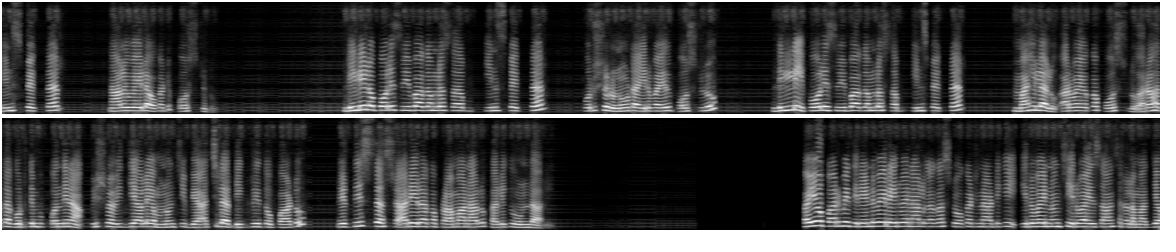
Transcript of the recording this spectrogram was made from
ఇన్స్పెక్టర్ నాలుగు వేల ఒకటి పోస్టులు. ఢిల్లీలో పోలీస్ విభాగంలో సబ్ ఇన్స్పెక్టర్ పురుషులు నూట ఇరవై ఐదు పోస్టులు. ఢిల్లీ పోలీస్ విభాగంలో సబ్ ఇన్స్పెక్టర్ మహిళలు అరవై ఒక్క పోస్టులు. అర్హత గుర్తింపు పొందిన విశ్వవిద్యాలయం నుంచి బ్యాచిలర్ డిగ్రీతో పాటు నిర్దిష్ట శారీరక ప్రమాణాలు కలిగి ఉండాలి. వయో పరిమితి రెండు వేల ఇరవై నాలుగు ఆగస్టు ఒకటి నాటికి ఇరవై నుంచి ఇరవై ఐదు సంవత్సరాల మధ్య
